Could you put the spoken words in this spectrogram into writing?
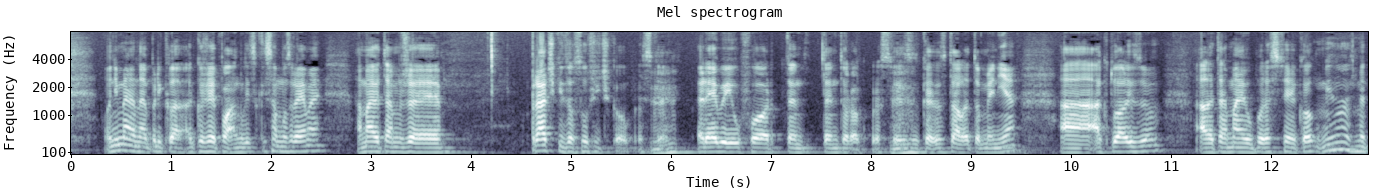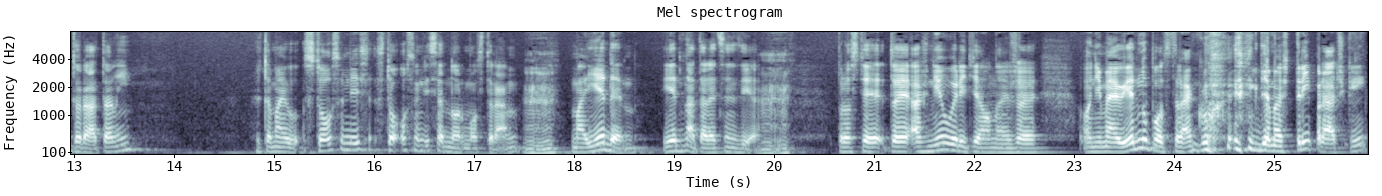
oni majú napríklad, akože po anglicky samozrejme, a majú tam, že práčky so sušičkou proste. Review for ten, tento rok proste, mm stále to menia a aktualizujú. Ale tam majú proste, koľko- my sme to rátali, že tam majú 180, 180 normostrán, má jeden, jedna tá recenzia. Proste to je až neuveriteľné, že oni majú jednu podstránku, kde máš tri práčky,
